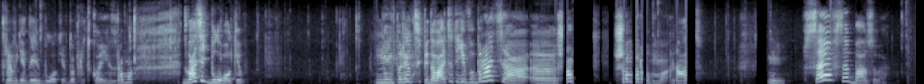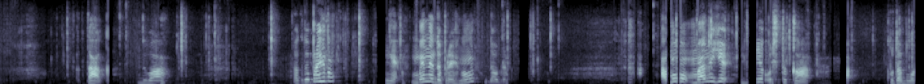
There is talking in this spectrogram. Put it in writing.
трав'яних блоків. Добре, такого їх зробимо. 20 блоків. Ну, в принципі, давайте тоді вибиратися. Е, що, що ми робимо? Раз. Ну, все, все базове. Так, два. Так, допригнув. Ні, ми не допригнули. Добре. А ну, у мене є ідея ось така. А, Куди блоки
